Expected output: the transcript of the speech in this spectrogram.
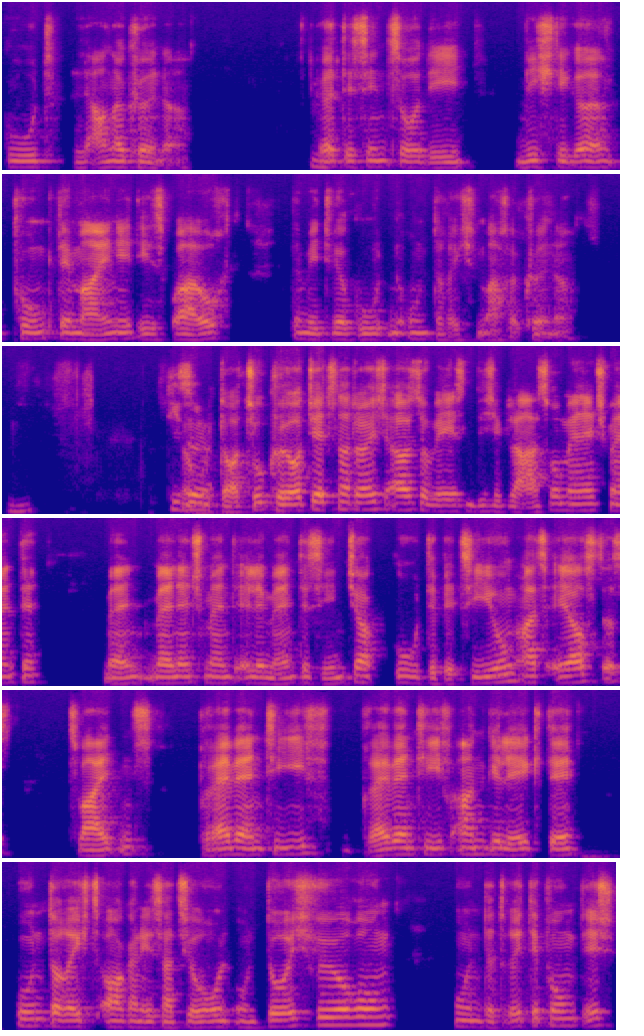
gut lernen können. Mhm. Das sind so die wichtigen Punkte, meine ich, die es braucht, damit wir guten Unterricht machen können. Diese und dazu gehört jetzt natürlich auch so wesentliche Classroom-Management-Elemente sind ja gute Beziehung als erstes. Zweitens präventiv, präventiv angelegte Unterrichtsorganisation und Durchführung. Und der dritte Punkt ist,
